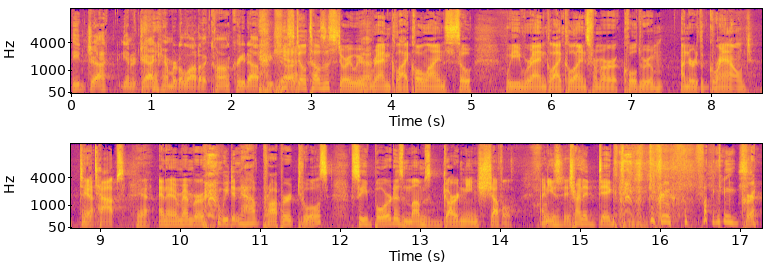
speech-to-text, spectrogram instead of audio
He jack you know jackhammered a lot of the concrete up. He, He still tells the story. We Yeah. ran glycol lines, so we ran glycol lines from our cold room under the ground to Yeah. the taps. Yeah. And I remember we didn't have proper tools, so he borrowed his mom's gardening shovel. And he's jeez. trying to dig through fucking gra-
